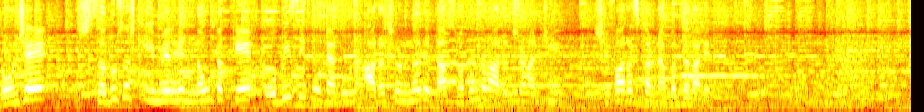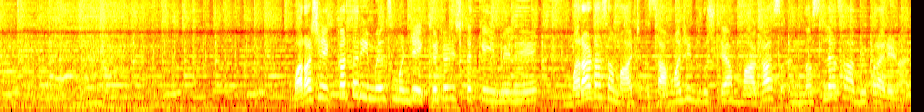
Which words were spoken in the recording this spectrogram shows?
दोनशे सदुसष्ट ईमेल हे नऊ टक्के ओबीसी कोट्यातून आरक्षण न देता स्वतंत्र आरक्षणाची शिफारस करण्याबद्दल आले. बाराशे एकाहत्तर ईमेल्स म्हणजे एक्केचाळीस टक्के ईमेल हे मराठा समाज सामाजिकदृष्ट्या मागास नसल्याचा अभिप्राय देणार.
